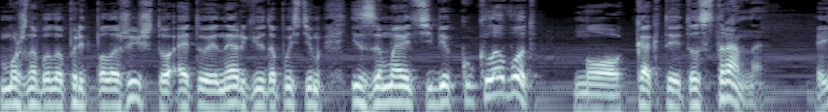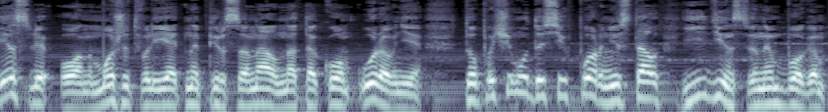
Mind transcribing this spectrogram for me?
Можно было предположить, что эту энергию, допустим, изымает себе кукловод, но как-то это странно. Если он может влиять на персонал на таком уровне, то почему до сих пор не стал единственным богом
